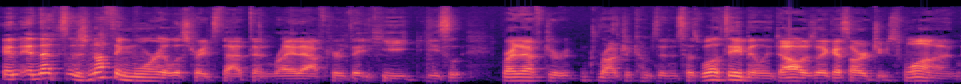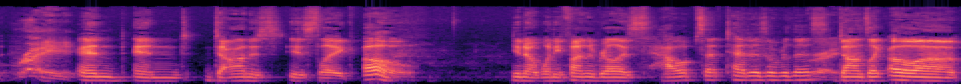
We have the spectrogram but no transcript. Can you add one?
And and that's there's nothing more illustrates that than right after that he he's right after Roger comes in and says, "Well, it's eight million dollars. I guess our juice won." Right. And and Don is is like, "Oh, you know," when he finally realizes how upset Ted is over this, Right. Don's like, "Oh, uh."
